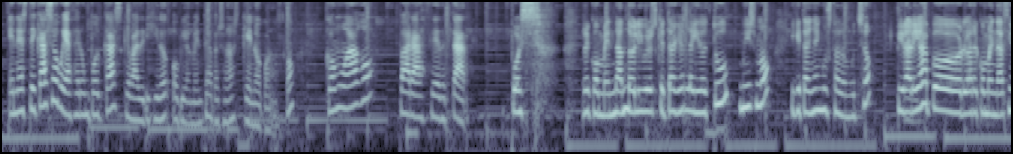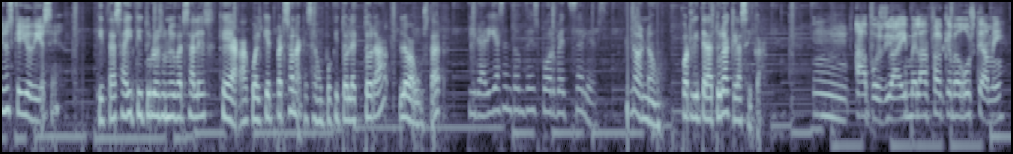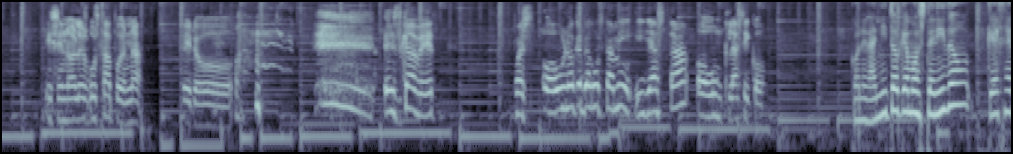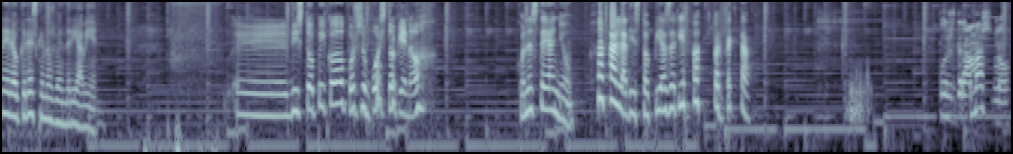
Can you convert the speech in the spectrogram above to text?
En este caso voy a hacer un podcast que va dirigido obviamente a personas que no conozco. ¿Cómo hago para acertar? Pues recomendando libros que te hayas leído tú mismo y que te hayan gustado mucho. Tiraría por las recomendaciones que yo diese. Quizás hay títulos universales que a cualquier persona que sea un poquito lectora le va a gustar. ¿Tirarías entonces por bestsellers? No, no, por literatura clásica. Mm, ah, pues yo ahí me lanzo al que me guste a mí. Y si no les gusta, pues nada. Pero... es que a ver... Pues o uno que me gusta a mí y ya está, o un clásico. Con el añito que hemos tenido, ¿qué género crees que nos vendría bien? Eh, distópico, por supuesto que no. Con este año, la distopía sería perfecta. Pues dramas no.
